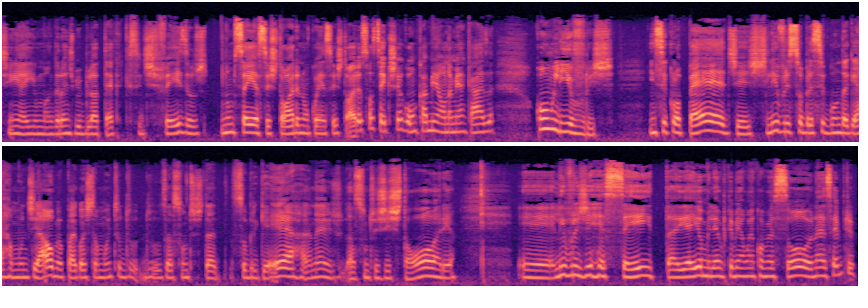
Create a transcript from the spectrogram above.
tinha aí uma grande biblioteca que se desfez. Eu não sei essa história, não conheço a história, eu só sei que chegou um caminhão na minha casa com livros, enciclopédias, livros sobre a Segunda Guerra Mundial. Meu pai gosta muito do, dos assuntos da, sobre guerra, né? assuntos de história. É, livros de receita, e aí eu me lembro que minha mãe começou, né, sempre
